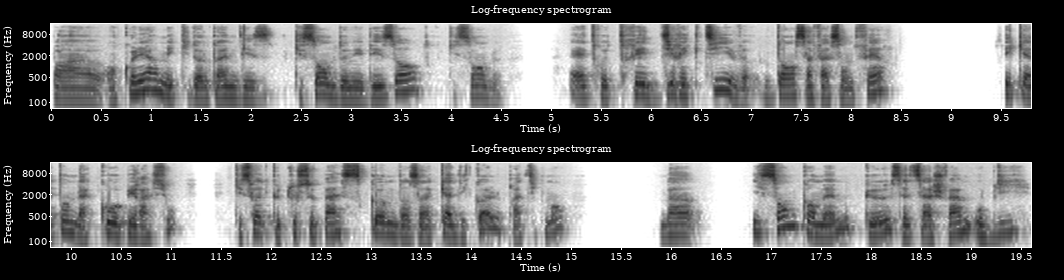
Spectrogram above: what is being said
pas en colère, mais qui donne quand même des, qui semble donner des ordres, qui semble être très directive dans sa façon de faire et qui attend de la coopération, qui souhaite que tout se passe comme dans un cas d'école pratiquement, ben il semble quand même que cette sage-femme oublie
